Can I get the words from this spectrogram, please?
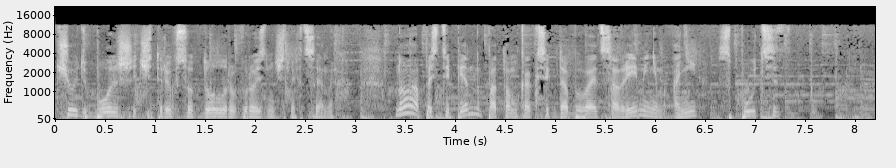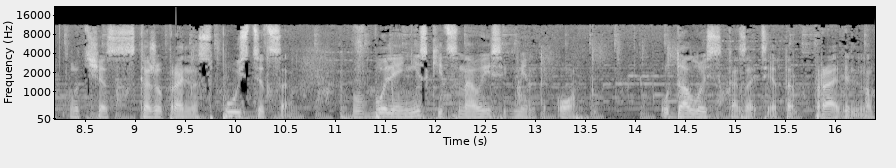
чуть больше 400 долларов в розничных ценах. Ну, а постепенно, потом, как всегда бывает со временем, они спустят, вот сейчас скажу правильно, спустятся в более низкие ценовые сегменты. О, удалось сказать это правильно.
